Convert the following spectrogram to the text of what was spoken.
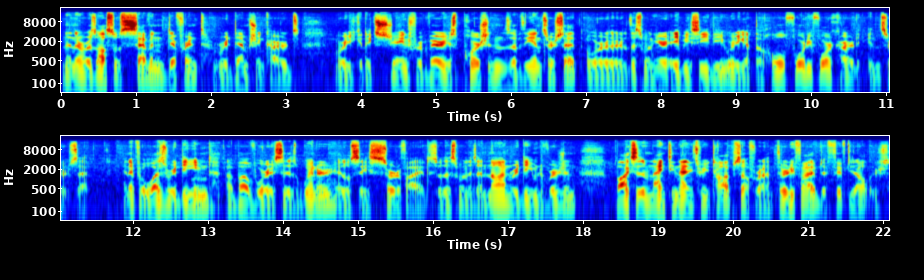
And then there was also seven different redemption cards where you could exchange for various portions of the insert set, or this one here, ABCD, where you got the whole 44 card insert set. And if it was redeemed, above where it says winner, it'll say certified. So this one is a non redeemed version. Boxes of 1993 Topps sell for around 35 to $50.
